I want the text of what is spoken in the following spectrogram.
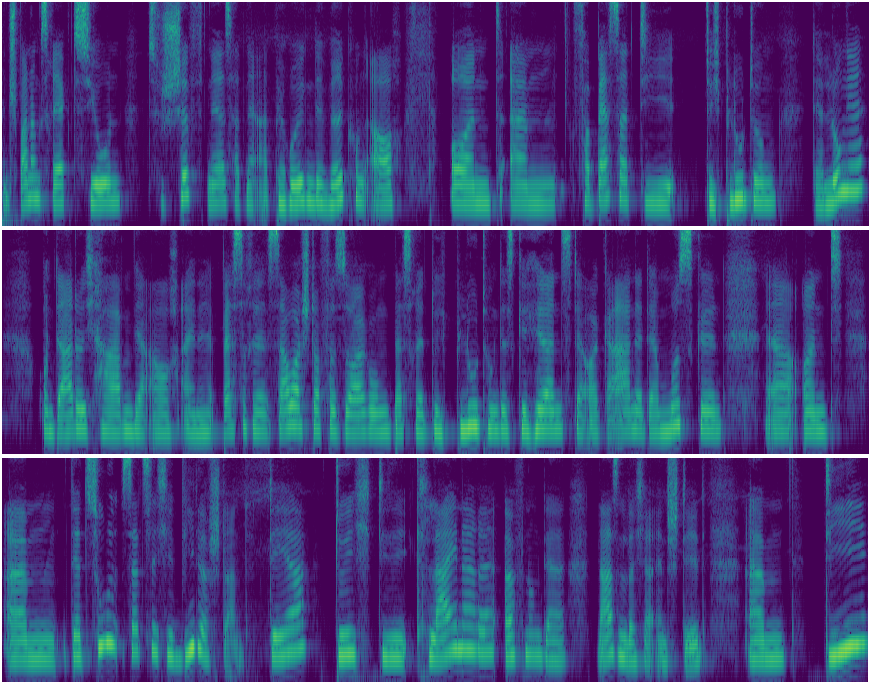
Entspannungsreaktion zu shiften. Es hat eine Art beruhigende Wirkung auch und ähm, verbessert die Durchblutung der Lunge und dadurch haben wir auch eine bessere Sauerstoffversorgung, bessere Durchblutung des Gehirns, der Organe, der Muskeln. Ja, und ähm, der zusätzliche Widerstand, der durch die kleinere Öffnung der Nasenlöcher entsteht, ähm, die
